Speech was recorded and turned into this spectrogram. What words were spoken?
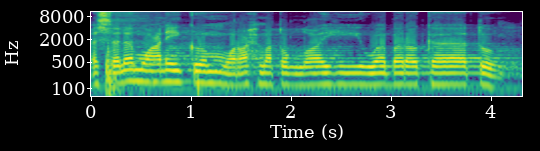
Assalamualaikum warahmatullahi wabarakatuh.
